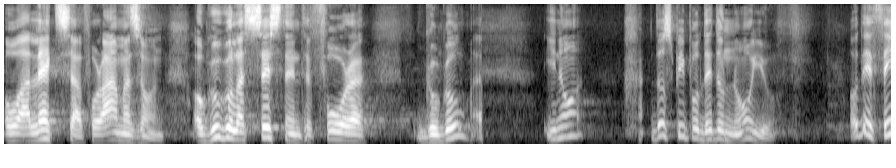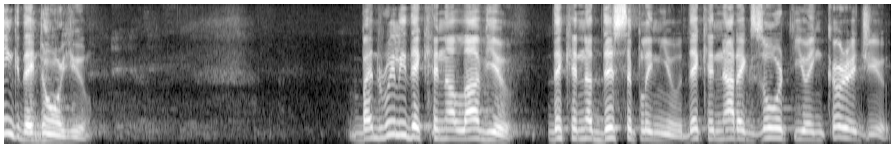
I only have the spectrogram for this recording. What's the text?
or Alexa for Amazon, or Google Assistant for uh, Google. You know, those people, they don't know you. Or they think they know you. but really they cannot love you. They cannot discipline you. They cannot exhort you, encourage you.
